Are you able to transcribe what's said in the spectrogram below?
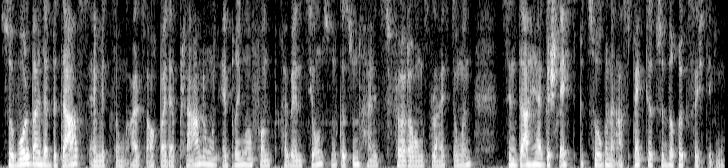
Sowohl bei der Bedarfsermittlung als auch bei der Planung und Erbringung von Präventions- und Gesundheitsförderungsleistungen sind daher geschlechtsbezogene Aspekte zu berücksichtigen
